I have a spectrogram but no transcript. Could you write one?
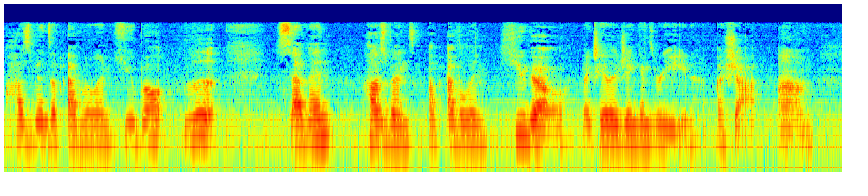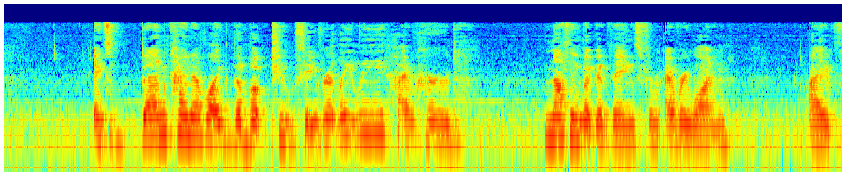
Husbands of Evelyn Hugo, ugh, Seven Husbands of Evelyn Hugo by Taylor Jenkins Reid a shot. Um, it's been kind of like the booktube favorite lately. I've heard nothing but good things from everyone I've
